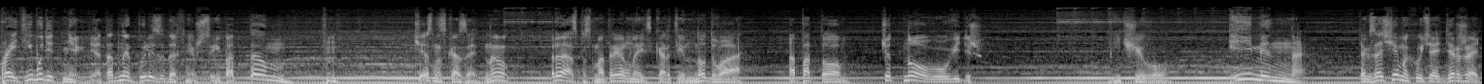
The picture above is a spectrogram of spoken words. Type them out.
пройти будет негде, от одной пыли задохнешься. И потом, хм, честно сказать, ну, раз посмотрел на эти картины, ну, два, а потом, что-то нового увидишь. Ничего. Именно. Так зачем их у тебя держать?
